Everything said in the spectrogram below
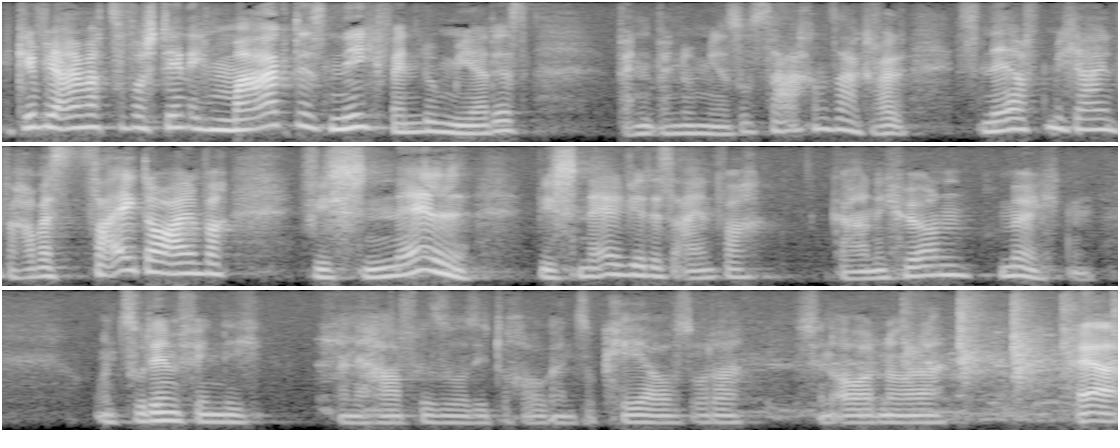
Ich gebe ihr einfach zu verstehen, ich mag das nicht, wenn du mir das wenn, wenn du mir so Sachen sagst, weil es nervt mich einfach. Aber es zeigt auch einfach, wie schnell, wie schnell wir das einfach gar nicht hören möchten. Und zudem finde ich, meine Haarfrisur sieht doch auch ganz okay aus, oder? Ist in Ordnung, oder? Ja.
